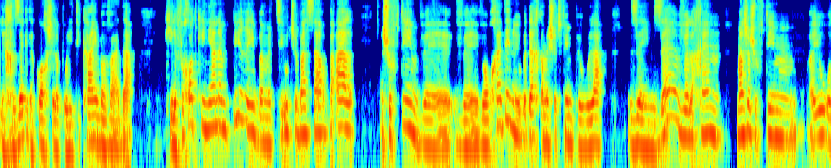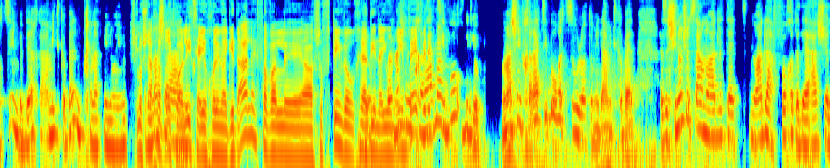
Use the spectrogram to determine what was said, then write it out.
לחזק את הכוח של הפוליטיקאים בוועדה כי לפחות כעניין אמפירי במציאות שבה סער פעל, השופטים ועורכי דין היו בדרך כלל משתפים פעולה זה עם זה, ולכן מה שהשופטים היו רוצים בדרך כלל היה מתקבל מבחינת מינויים. שלושה חברי שה... קואליציה יכולים להגיד א', אבל uh, השופטים ועורכי הדין היו אומרים ב' ונגמר. בדיוק. ומה שנבחרי הציבור רצו לא תמיד היה מתקבל. אז השינוי של שר נועד לתת, נועד להפוך את הדעה של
